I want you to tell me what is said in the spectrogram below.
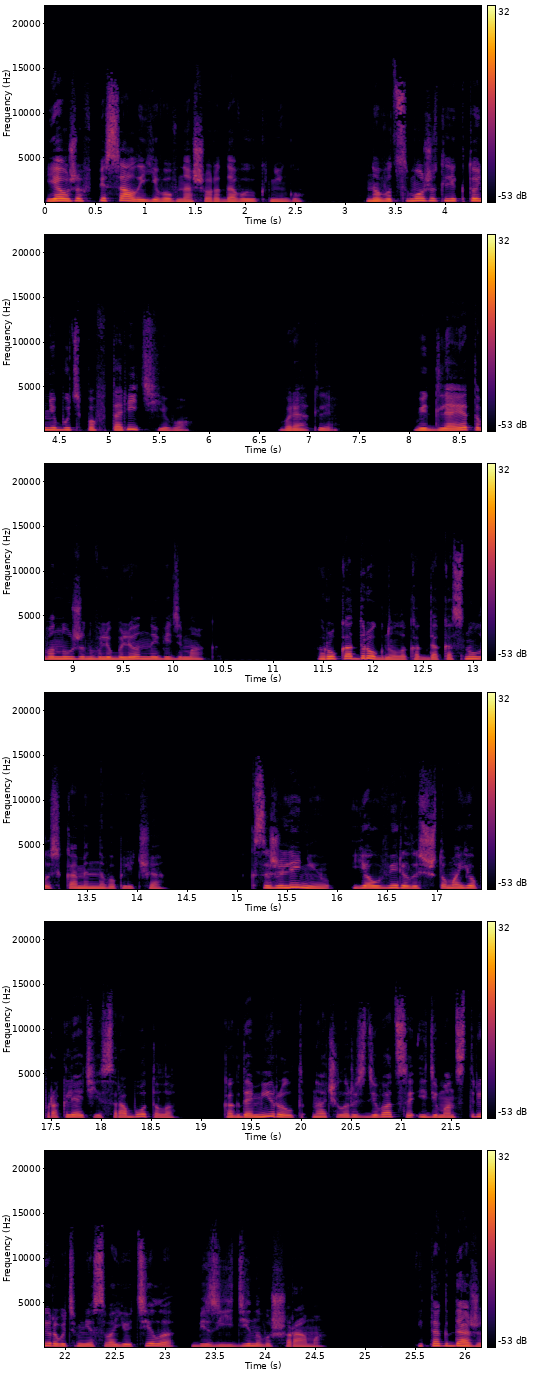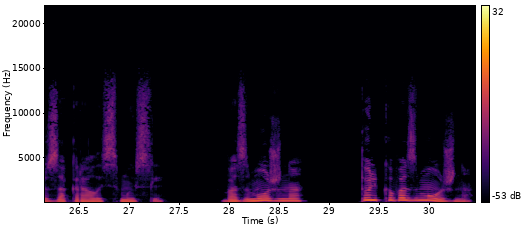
Я уже вписала его в нашу родовую книгу. Но вот сможет ли кто-нибудь повторить его? Вряд ли. Ведь для этого нужен влюбленный ведьмак. Рука дрогнула, когда коснулась каменного плеча. К сожалению, я уверилась, что мое проклятие сработало, когда Мирлд начал раздеваться и демонстрировать мне свое тело без единого шрама. И тогда же закралась мысль. Возможно, только возможно,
